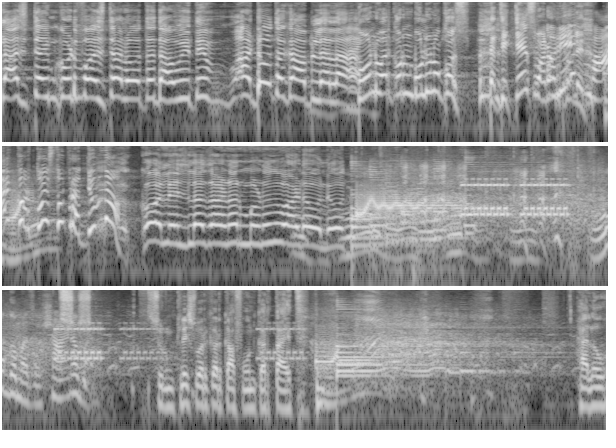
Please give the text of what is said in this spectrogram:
लास्ट टाइम कोण फर्स्ट आलं होतं दहावी ते आठवतं का आपल्याला? तोंड वर करून बोलू नकोस. त्याचे केस वाढवून अरे ठेवलेत. काय करतोयस तू प्रद्युम्न? कॉलेजला जाणार म्हणून वाढवले होते. हो ग माझं शाण शृंखलेश्वरकर का फोन करतायत? हॅलो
